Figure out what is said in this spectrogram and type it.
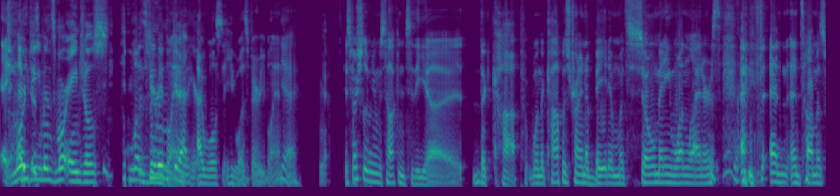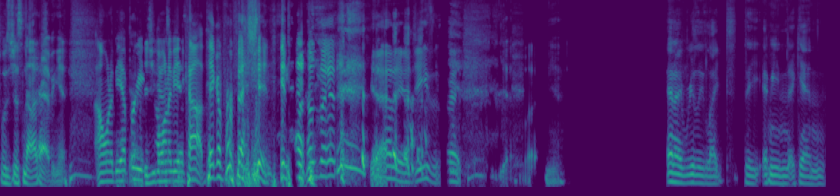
more he just- demons, more angels. he was very Human, bland. get outta here. I will say he was very bland. Yeah. Especially when he was talking to the uh the cop when the cop was trying to bait him with so many one-liners and and and Thomas was just not having it. I want to be a priest. Did you I want to be a cop. Pick a profession. You know what I'm saying? Get out of here. Jesus. Right. Yeah, but yeah. And I really liked the. I mean, again,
